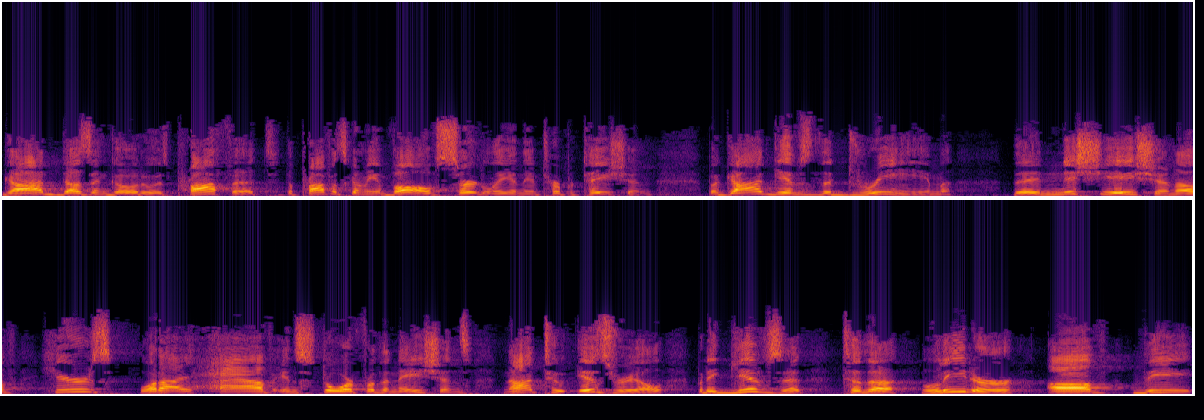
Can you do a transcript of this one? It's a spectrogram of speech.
God doesn't go to his prophet. The prophet's going to be involved, certainly, in the interpretation, but God gives the dream, the initiation of here's what I have in store for the nations, not to Israel, but he gives it to the leader of the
